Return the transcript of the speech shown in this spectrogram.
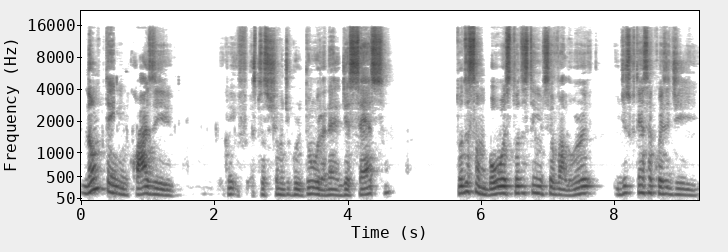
Não tem quase. As pessoas chamam de gordura, né? De excesso todas são boas, todas têm o seu valor. O disco tem essa coisa de,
